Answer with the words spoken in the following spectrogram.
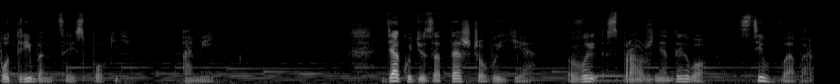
потрібен цей спокій. Амінь. Дякую за те, що ви є. Ви справжнє диво, Стів Вебер.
